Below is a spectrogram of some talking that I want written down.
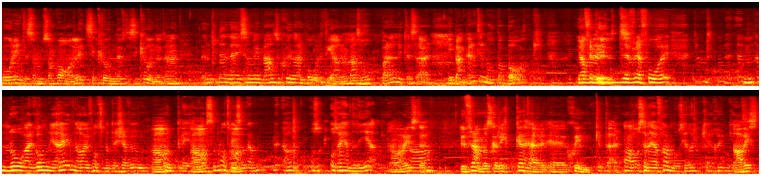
går inte som, som vanligt sekund efter sekund. Utan den, den, den är liksom, ibland så skyndar den på lite grann och ibland så hoppar den lite sådär. Ibland kan den till och med hoppa bak. Ja, för det, det jag får... Några gånger här inne har jag fått som en déjà Ja, vu-upplevelse på något ja. vis. Ja, och, så, och så händer det igen. Ja, just det. Ja. Du är framme och ska rycka det här eh, skynket där. Ja, och sen är jag framme och ska rycka skynket. Ja, visst.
